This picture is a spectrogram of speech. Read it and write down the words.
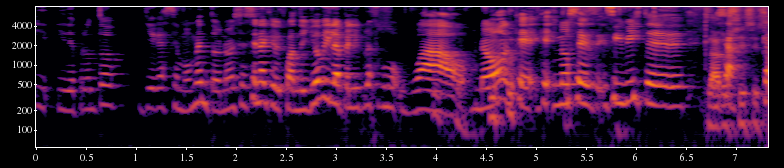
y, y, de pronto llega ese momento, ¿no? Esa escena que cuando yo vi la película fue como, wow, ¿no? que, que, no sé si, viste... Claro, sí, sí, sí.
